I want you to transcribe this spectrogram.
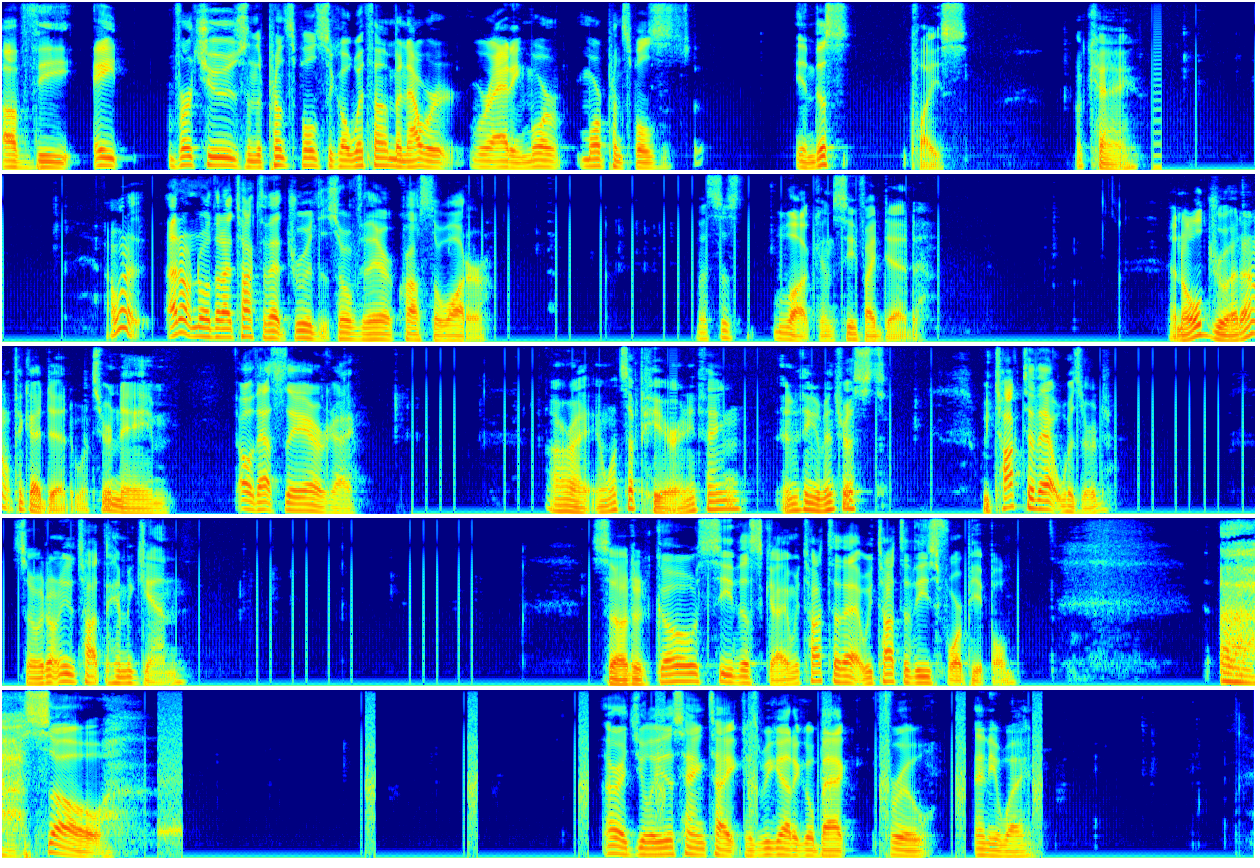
of the eight virtues and the principles to go with them, and now we're we're adding more more principles in this place. Okay. I want to. I don't know that I talked to that druid that's over there across the water. Let's just look and see if I did. An old druid? I don't think I did. What's your name? Oh, that's the air guy. All right, and what's up here? Anything? Anything of interest? We talked to that wizard, so we don't need to talk to him again. So to go see this guy, and we talked to that. We talked to these four people. Uh, so all right, Julie, just hang tight because we got to go back through anyway.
